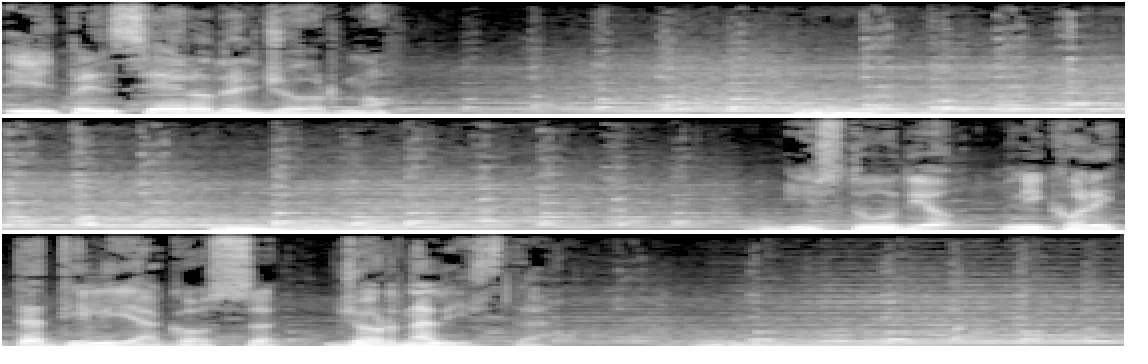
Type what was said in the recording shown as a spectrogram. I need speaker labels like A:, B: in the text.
A: Il pensiero del giorno. In studio Nicoletta Tiliakos, giornalista.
